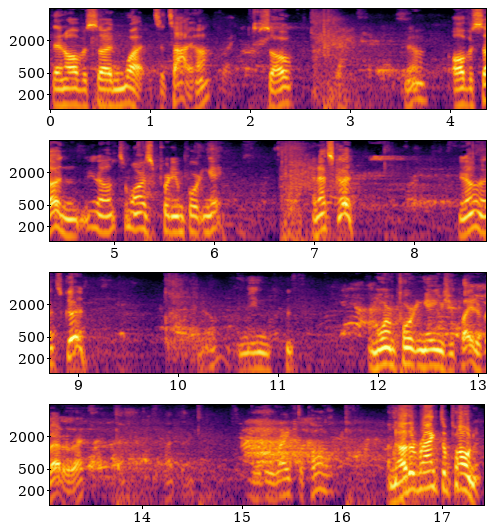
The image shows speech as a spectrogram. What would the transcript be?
then all of a sudden, what? It's a tie, huh? Right. So, you know, all of a sudden, you know, tomorrow's a pretty important game, and that's good. You know, that's good. You know, I mean, the more important games you play, the better, right? I think. They ranked opponent. Another ranked opponent.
